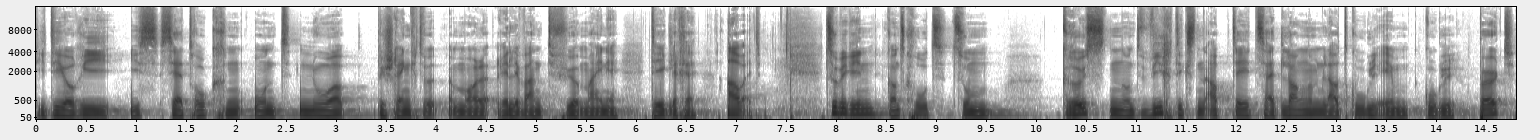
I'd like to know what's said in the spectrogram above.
die Theorie ist sehr trocken und nur beschränkt wird mal relevant für meine tägliche Arbeit. Zu Beginn ganz kurz zum größten und wichtigsten Update seit langem laut Google, eben Google Bird.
